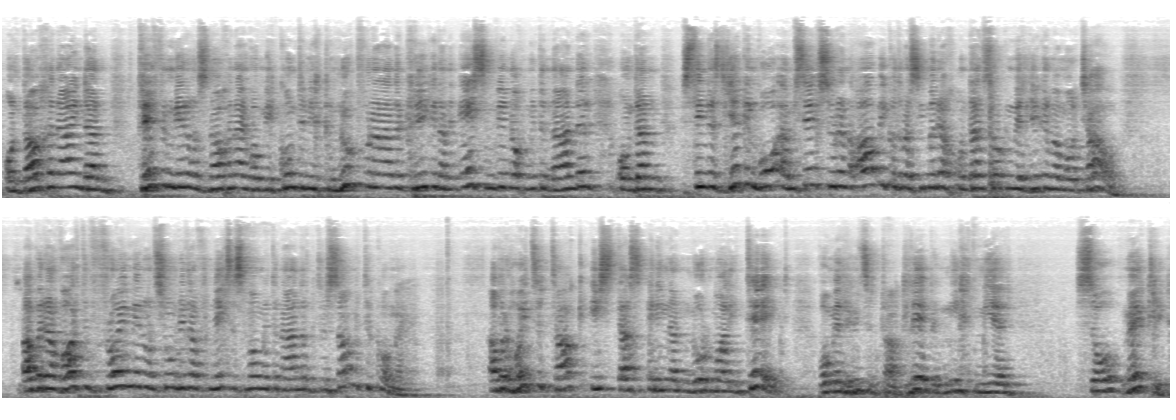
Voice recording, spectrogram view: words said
und nachher dann treffen wir uns nachher, wo wir konnten nicht genug voneinander kriegen, dann essen wir noch miteinander und dann sind es irgendwo am 6 Uhr Abend oder was immer noch und dann sagen wir irgendwann mal Ciao. Aber dann warten, freuen wir uns schon wieder auf nächstes Mal miteinander zusammenzukommen. Aber heutzutage ist das in der Normalität, wo wir heutzutage leben, nicht mehr so möglich.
